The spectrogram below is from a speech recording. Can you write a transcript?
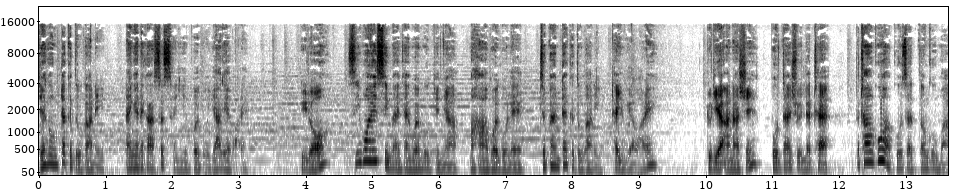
ရန်ကုန်တက္ကသိုလ်ကနေနိုင်ငံတကာဆက်ဆံရေးဘွဲ့ကိုရခဲ့ပါတယ်။ ပြီးတော့စီးပွားရေးစီမံခန့်ခွဲမှုပညာမဟာဘွဲ့ကိုလည်းဂျပန်တက္ကသိုလ်ကနေထပ်ယူခဲ့ပါတယ်။ဒုတိယအာဏာရှင်ဗိုလ်တန်းရွှေလက်ထက်1993ခုမှာ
